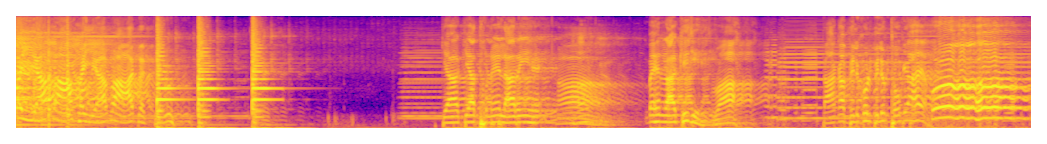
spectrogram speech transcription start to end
भैया वाह भैया वाह दत्तू। क्या क्या धुने ला रही हैं? हाँ। बहन राखी जी। वाह। का बिल्कुल विलुप्त हो गया है। ओ, ओ, ओ, ओ।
